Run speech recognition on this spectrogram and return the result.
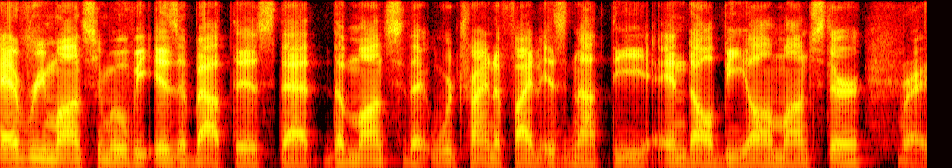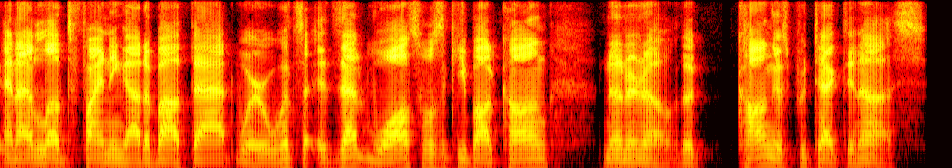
every monster movie is about this that the monster that we're trying to fight is not the end all be all monster. Right. And I loved finding out about that. Where what's is that wall supposed to keep out Kong? No, no, no. The Kong is protecting us.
